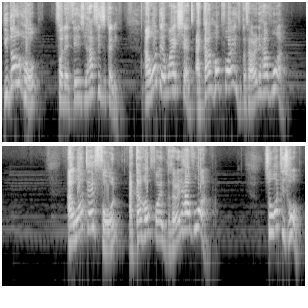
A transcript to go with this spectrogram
You don't hope for the things you have physically. I want a white shirt. I can't hope for it because I already have one. I want a phone. I can't hope for it because I already have one. So, what is hope?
